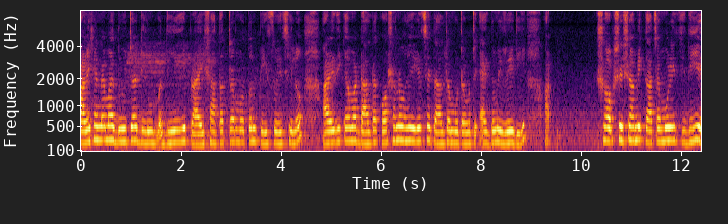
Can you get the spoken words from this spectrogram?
আর এখানে আমার দুইটা ডিম দিয়ে প্রায় সাত আটটার মতন পিস হয়েছিল। আর এদিকে আমার ডালটা কষানো হয়ে গেছে, ডালটা মোটামুটি একদমই রেডি আর সব শেষে আমি কাঁচামরিচ দিয়ে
